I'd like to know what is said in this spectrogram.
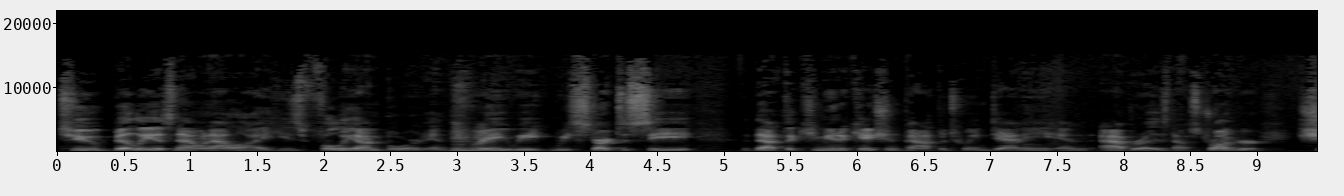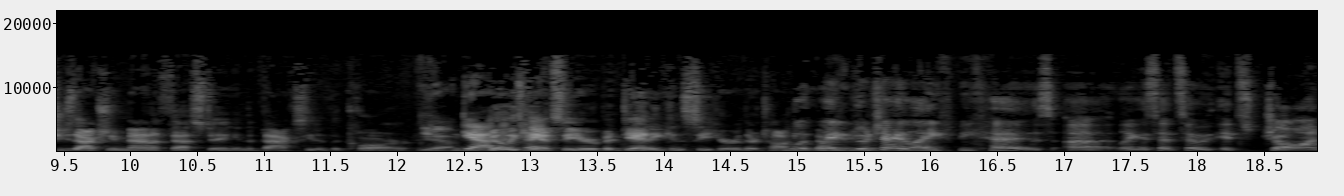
two, Billy is now an ally; he's fully on board. And Mm-hmm. 3 we we start to see that the communication path between Danny and Abra is now stronger. She's actually manifesting in the back seat of the car. Yeah, Yeah, Billy can't right. see her, but Danny can see her. They're talking Wh- back Which, which I liked because, uh, like I said, so it's John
